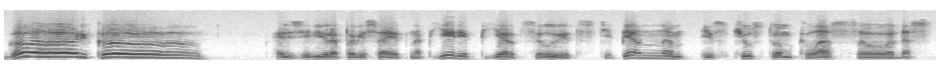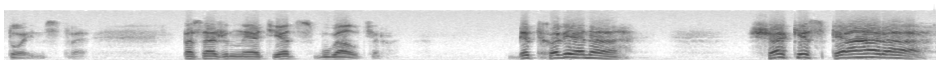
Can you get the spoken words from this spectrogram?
Горько!» Эльзевира повисает на Пьере, Пьер целует степенно и с чувством классового достоинства. Посаженный отец — бухгалтер. «Бетховена! Шакеспиара!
